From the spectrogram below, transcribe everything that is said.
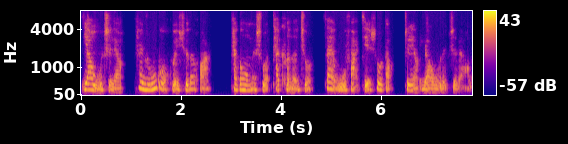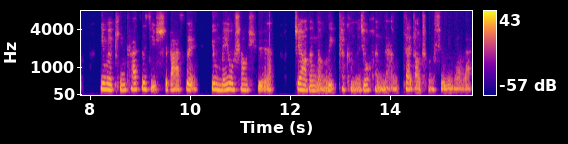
药物治疗。他如果回去的话，他跟我们说，他可能就再无法接受到。这样药物的治疗了，因为凭他自己十八岁又没有上学这样的能力，他可能就很难再到城市里面来，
